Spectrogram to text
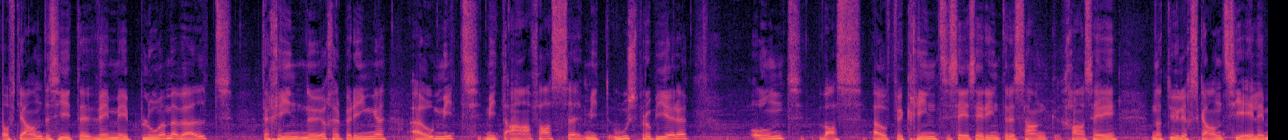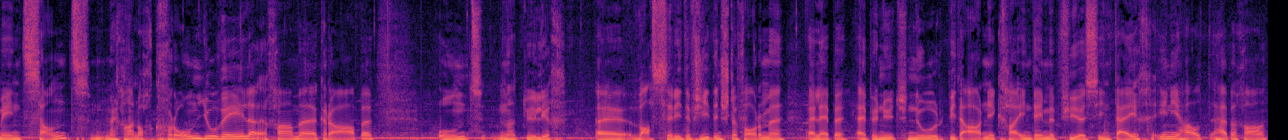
Auf der anderen Seite, wenn wir Blumen wollen, den Kind näher bringen, auch mit, mit anfassen, mit ausprobieren. Und was auch für Kind sehr, sehr interessant kann sein, natürlich das ganze Element Sand. Man kann nach Kronjuwelen kann man graben und natürlich äh, Wasser in den verschiedensten Formen erleben. Eben nicht nur bei der Arnika, indem man die Füße in den Teich haben kann,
